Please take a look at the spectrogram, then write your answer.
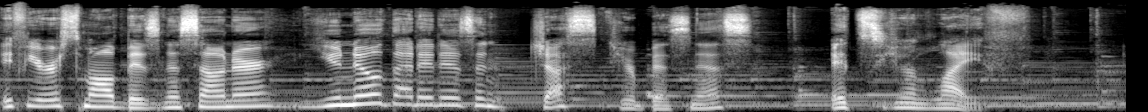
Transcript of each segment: If you're a small business owner, you know that it isn't just your business, it's your life.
